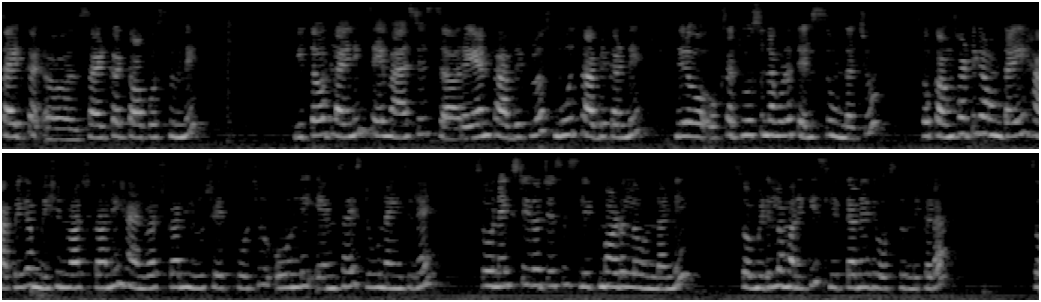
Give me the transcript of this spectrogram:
side cut side cut top వస్తుంది. Without lining same as is rayon ఫ్యాబ్రిక్లో స్మూత్ ఫ్యాబ్రిక్ అండి. మీరు ఒకసారి చూస్తున్నా కూడా తెలుస్తూ ఉండొచ్చు. సో కంఫర్ట్గా ఉంటాయి హ్యాపీగా మిషన్ వాష్ కానీ హ్యాండ్ వాష్ కానీ యూజ్ చేసుకోవచ్చు. Only M size two ninety nine so next ఇది వచ్చేసి స్లిట్ మోడల్లో ఉందండి. సో మిడిల్లో మనకి స్లిట్ అనేది వస్తుంది ఇక్కడ. సో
